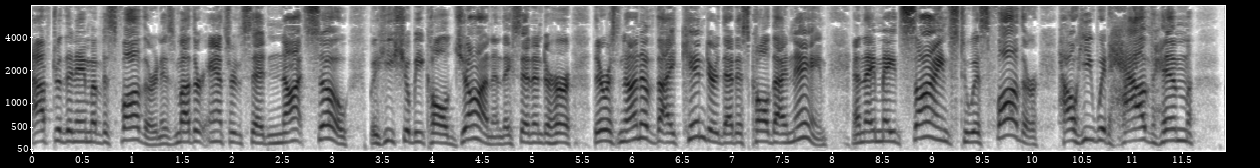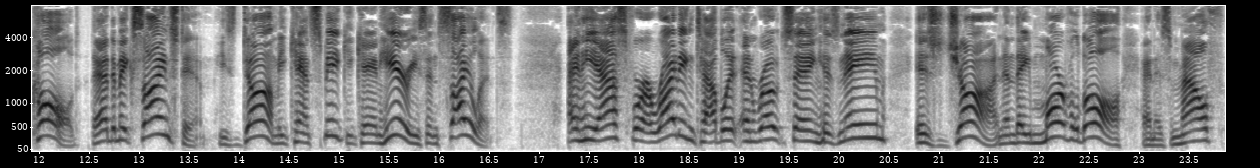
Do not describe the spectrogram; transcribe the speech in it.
after the name of his father. And his mother answered and said, Not so, but he shall be called John. And they said unto her, There is none of thy kindred that is called thy name. And they made signs to his father how he would have him called. They had to make signs to him. He's dumb. He can't speak. He can't hear. He's in silence. And he asked for a writing tablet and wrote saying his name is John. And they marveled all. And his mouth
